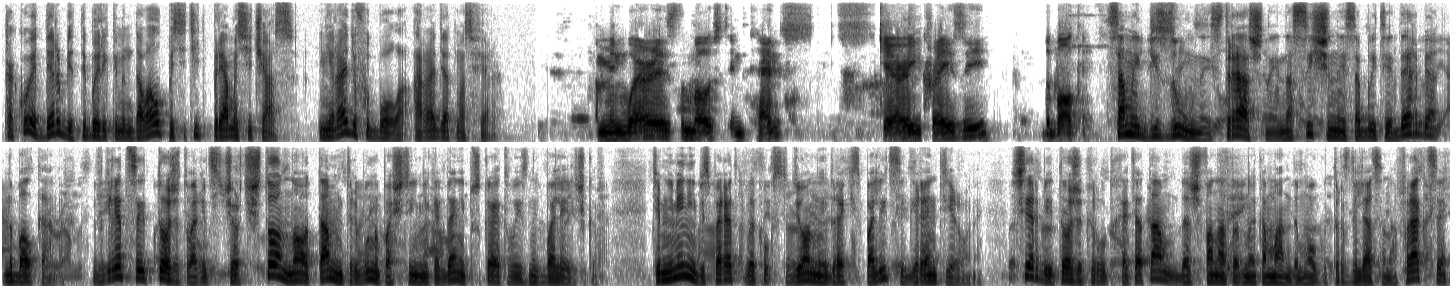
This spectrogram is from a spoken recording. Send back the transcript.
Какое дерби ты бы рекомендовал посетить прямо сейчас? Не ради футбола, а ради атмосферы. I mean, where is the most intense, scary, crazy? The Balkans. Самые безумные, страшные, насыщенные события дерби на Балканах. В Греции тоже творится черт что, но там на трибуну почти никогда не пускают выездных болельщиков. Тем не менее, беспорядки вокруг стадиона и драки с полицией гарантированы. В Сербии тоже круто, хотя там даже фанаты одной команды могут разделяться на фракции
